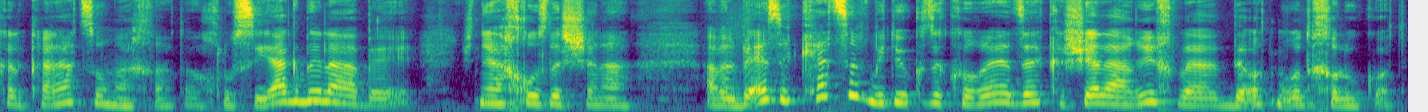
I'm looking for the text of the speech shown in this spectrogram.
כלכלה צומחת, האוכלוסייה גדלה ב-2% לשנה, אבל באיזה קצב בדיוק זה קורה, את זה קשה להעריך והדעות מאוד חלוקות.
